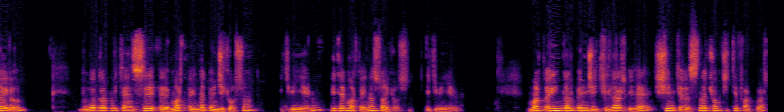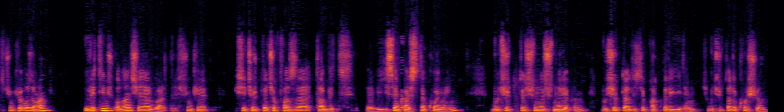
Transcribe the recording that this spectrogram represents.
ayıralım. Bunlardan bir tanesi e, Mart ayından önceki olsun, 2020. Bir de Mart ayından sonraki olsun, 2020. Mart ayından öncekiler ile şimdiki arasında çok ciddi fark var. Çünkü o zaman üretilmiş olan şeyler vardı. Çünkü işte çocuklara çok fazla tablet, e, bilgisayarın karşısına koymayın. Bu çocuklar şunları şunları yapın. Bu çocuklarla işte parklara gidin. Bu çocuklarla koşun.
